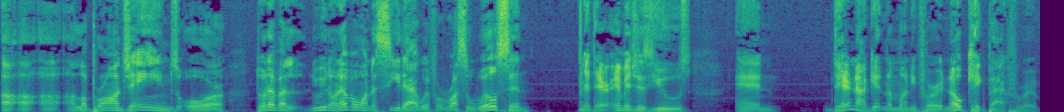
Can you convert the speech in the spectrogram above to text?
a, a, a LeBron James or don't ever we don't ever want to see that with a Russell Wilson that their image is used and they're not getting the money for it, no kickback for it.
